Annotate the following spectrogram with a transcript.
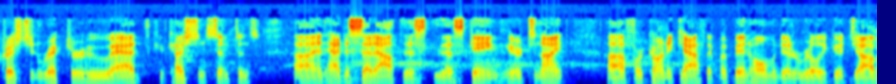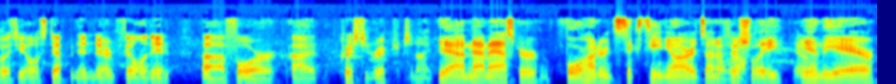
Christian Richter, who had concussion symptoms and had to set out this this game here tonight uh, for Kearney Catholic. But Ben Holman did a really good job as you know stepping in there and filling in uh, for uh, Christian Richter tonight. Yeah, Matt Masker, 416 yards unofficially oh, wow. yeah. in the air,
